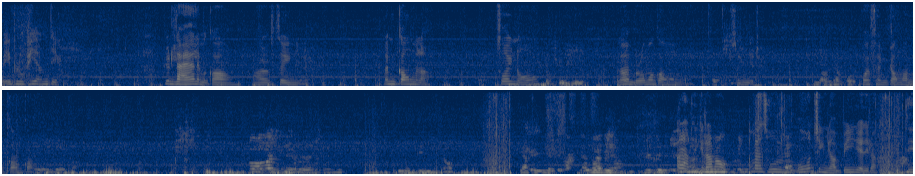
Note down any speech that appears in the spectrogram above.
ပြီဘလို့ဖြစ်မသိပြလိုင်းရလည်းမကောင်းဘာလို့စိတ်နေလဲမမကောင်းမလားစိုးနော်လာဘရောမကောင်းမမလားစိတ်နေတယ် wifi မကောင်းမှမကောင်းကောင်း အဲ့ဒါတကယ်တော့အမှန်ဆိုဘုံချိန်ကပြီးတယ်ဒီလားဒီ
